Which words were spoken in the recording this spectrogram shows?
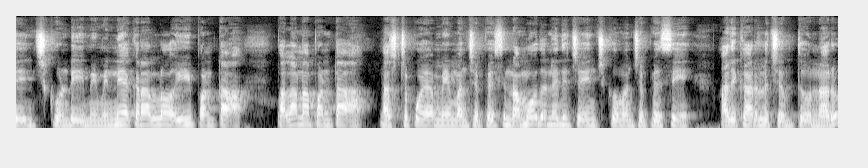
చేయించుకోండి. మేము ఇన్ని ఎకరాల్లో ఈ పంట పలానా పంట నష్టపోయాం మేము అని చెప్పేసి నమోదు అనేది చేయించుకోమని చెప్పేసి అధికారులు చెబుతూ ఉన్నారు.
